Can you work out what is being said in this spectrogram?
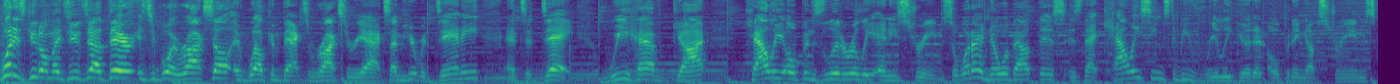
What is good all my dudes out there? It's your boy Roxalt and welcome back to Rox Reacts. I'm here with Danny and today we have got Callie opens literally any stream. So what I know about this is that Callie seems to be really good at opening up streams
